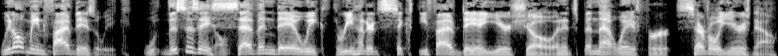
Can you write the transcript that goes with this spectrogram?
we don't mean five days a week. This is a seven day a week, three hundred sixty five day a year show, and it's been that way for several years now.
